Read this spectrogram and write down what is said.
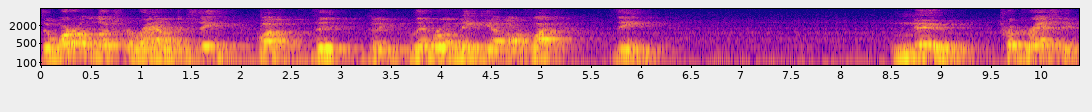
The world looks around and sees what the, the liberal media or what the new progressive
